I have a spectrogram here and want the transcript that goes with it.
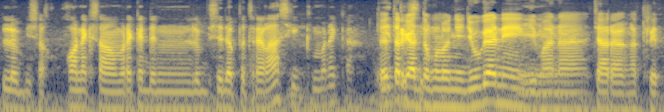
lu bisa connect sama mereka dan lu bisa dapet relasi ke mereka Jadi Gitu tergantung sih. lo nya juga nih Iya. gimana cara nge-treat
